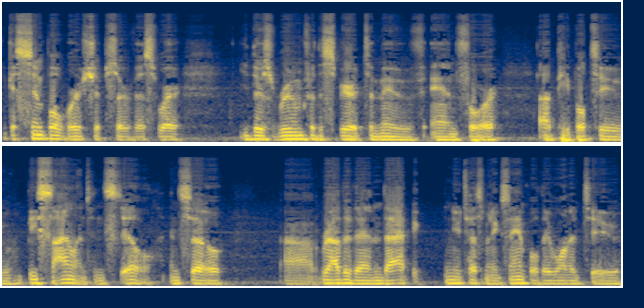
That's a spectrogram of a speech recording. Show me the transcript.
like a simple worship service where there's room for the Spirit to move and for uh, people to be silent and still. And so uh, rather than that New Testament example, they wanted to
